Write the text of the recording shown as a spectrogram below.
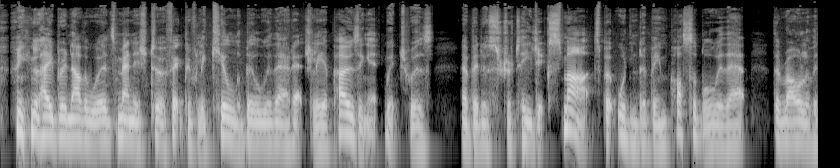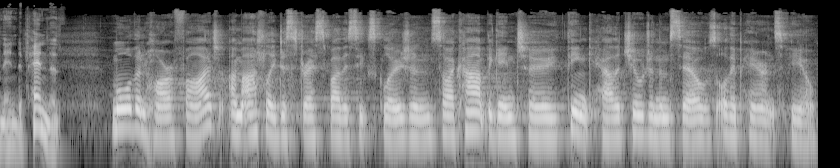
Labor, in other words, managed to effectively kill the bill without actually opposing it, which was a bit of strategic smarts, but wouldn't have been possible without the role of an independent. More than horrified, I'm utterly distressed by this exclusion, so I can't begin to think how the children themselves or their parents feel.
